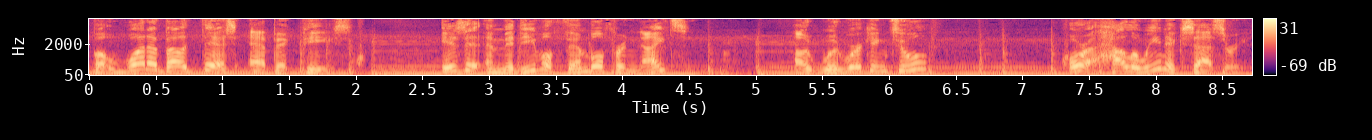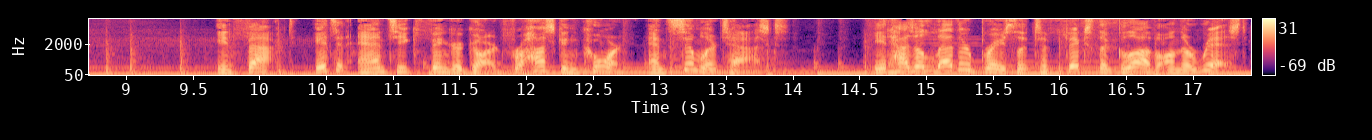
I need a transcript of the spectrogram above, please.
But what about this epic piece? Is it a medieval thimble for knights? A woodworking tool? Or a Halloween accessory? In fact, it's an antique finger guard for husking corn and similar tasks. It has a leather bracelet to fix the glove on the wrist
